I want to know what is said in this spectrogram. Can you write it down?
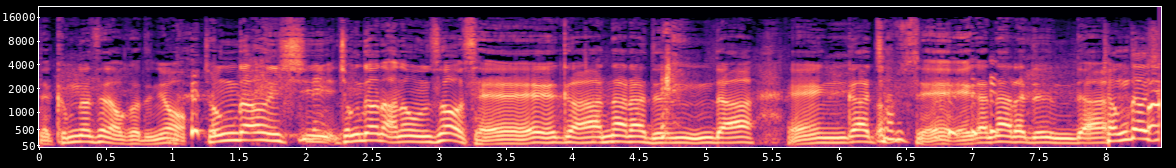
네, 금난세 나왔거든요. 정다은 씨, 정다은 아나운서, 새가 날아든다, 앵가 잡새가 날아든다. 정다은 씨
